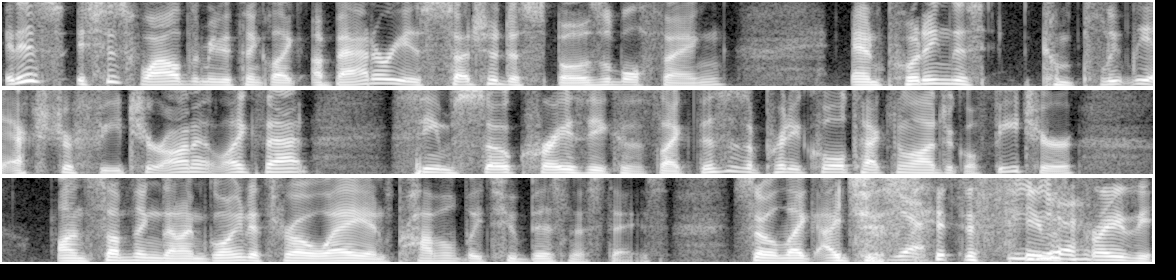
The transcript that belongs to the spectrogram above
it is it's just wild to me to think like a battery is such a disposable thing and putting this completely extra feature on it like that seems so crazy because it's like this is a pretty cool technological feature on something that I'm going to throw away in probably two business days. So like I just Yes. it just seems Yes. crazy.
